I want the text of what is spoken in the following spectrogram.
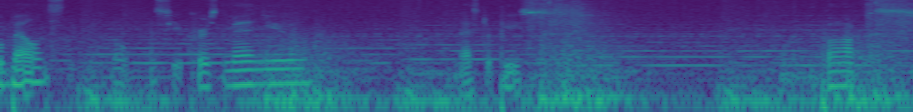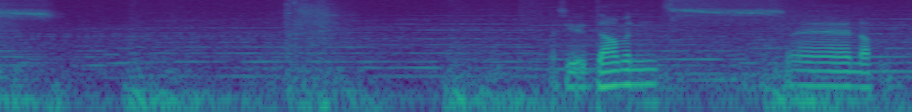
Well balanced? Oh, I see a cursed menu. Masterpiece. Box. I see a dominance and nothing.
